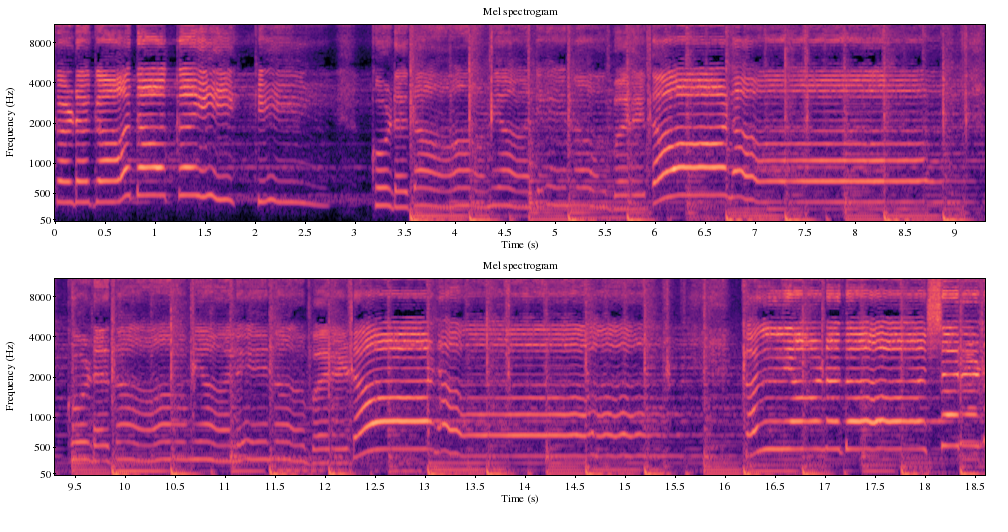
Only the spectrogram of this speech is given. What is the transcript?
ಕಡಗಾದ ಕೈಕ್ಕಿ ಕೊಡದ ಮ್ಯಾಲೇನ ಬರೆದಾಳ. ಕೊಡದ ನಾ ಬರೆಡಾಳ ಕಲ್ಯಾಣದ ಶರಣ.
